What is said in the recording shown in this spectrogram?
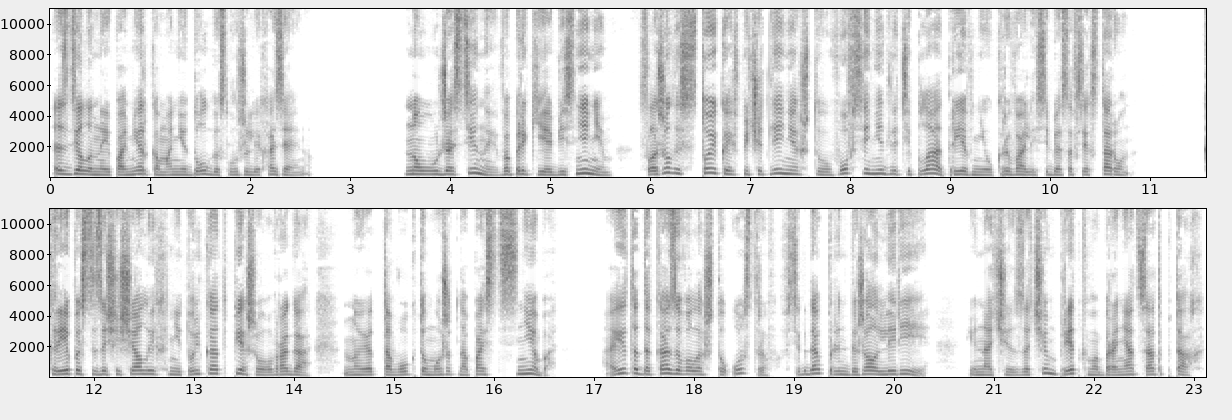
Сделанные по меркам, они долго служили хозяину. Но у Джастины, вопреки объяснениям, сложилось стойкое впечатление, что вовсе не для тепла древние укрывали себя со всех сторон. Крепость защищала их не только от пешего врага, но и от того, кто может напасть с неба. А это доказывало, что остров всегда принадлежал Лирее, иначе зачем предкам обороняться от птах?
